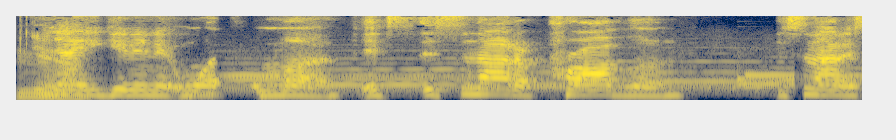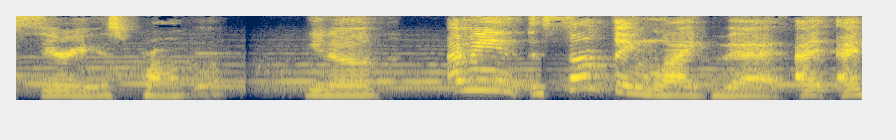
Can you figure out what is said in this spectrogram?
yeah. now you're getting it once a month. It's it's not a problem. It's not a serious problem. You know, I mean, something like that. I I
